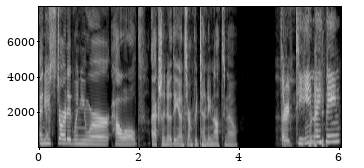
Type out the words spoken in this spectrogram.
and yeah. you started when you were how old? I actually know the answer. I'm pretending not to know. 13, right. I think.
